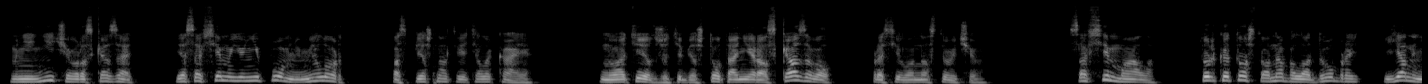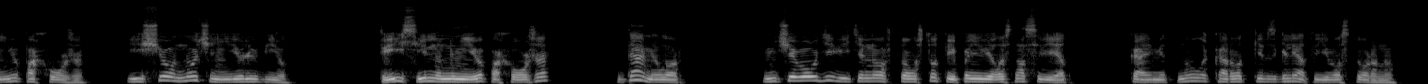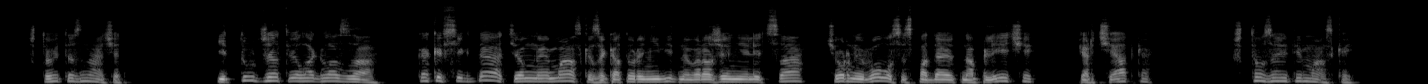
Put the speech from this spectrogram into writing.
Мне нечего рассказать. Я совсем ее не помню, милорд, поспешно ответила Кая. Но отец же тебе что-то о ней рассказывал? спросил он настойчиво. Совсем мало. Только то, что она была доброй, и я на нее похожа. И еще он очень ее любил. Ты сильно на нее похожа? Да, милорд. Ничего удивительного в том, что ты появилась на свет. Кай метнула короткий взгляд в его сторону. Что это значит? И тут же отвела глаза. Как и всегда, темная маска, за которой не видно выражения лица, черные волосы спадают на плечи, перчатка. Что за этой маской?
